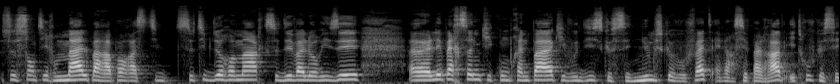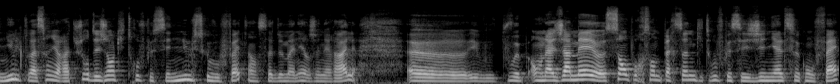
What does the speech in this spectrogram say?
se sentir mal par rapport à ce type, de remarques, se dévaloriser. Euh, les personnes qui comprennent pas, qui vous disent que c'est nul ce que vous faites, eh bien c'est pas grave, ils trouvent que c'est nul. De toute façon, il y aura toujours des gens qui trouvent que c'est nul ce que vous faites, hein, ça de manière générale. Euh, on n'a jamais 100% euh, de personnes qui trouvent que c'est génial ce qu'on fait.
